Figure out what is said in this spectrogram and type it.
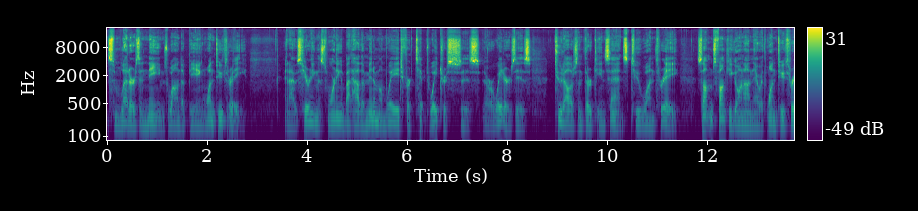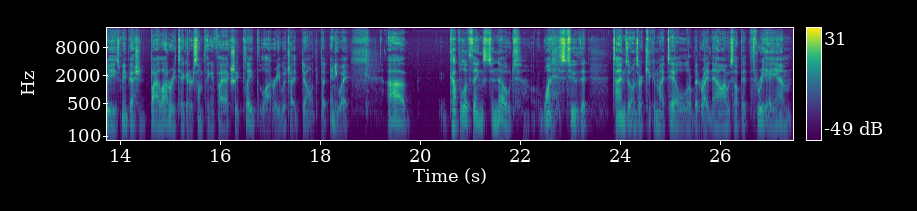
some letters and names wound up being 123. And I was hearing this morning about how the minimum wage for tipped waitresses or waiters is $2.13, 213. Something's funky going on there with one, two, threes. Maybe I should buy a lottery ticket or something if I actually played the lottery, which I don't. But anyway, a uh, couple of things to note. One is, too, that time zones are kicking my tail a little bit right now. I was up at 3 a.m.,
